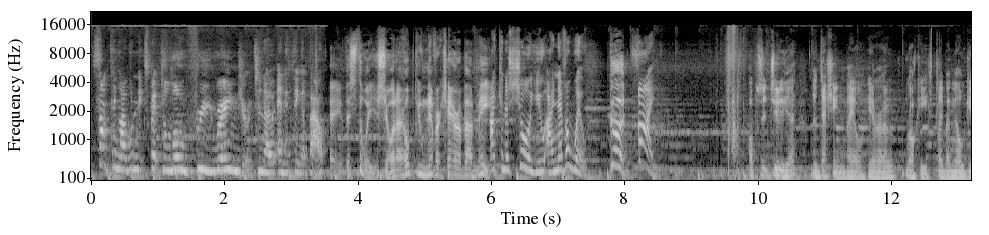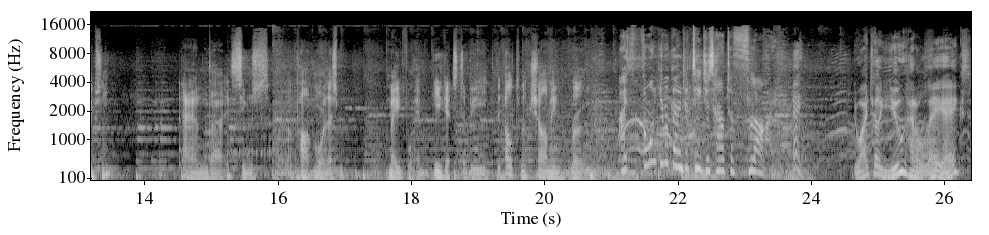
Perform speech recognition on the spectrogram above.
Something I wouldn't expect a lone free ranger to know anything about. Hey, if this is the way you show it, I hope you never care about me. I can assure you I never will. Good. Fine. Opposite Julia, the dashing male hero Rocky is played by Mel Gibson, and uh, it seems a part more or less made for him. He gets to be the ultimate charming rogue. I thought you were going to teach us how to fly. Hey, do I tell you how to lay eggs?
